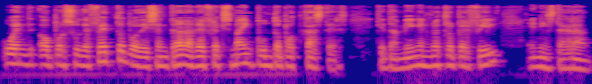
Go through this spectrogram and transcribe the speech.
o, por su defecto podéis entrar a reflexmind.podcasters, que también es nuestro perfil en Instagram.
